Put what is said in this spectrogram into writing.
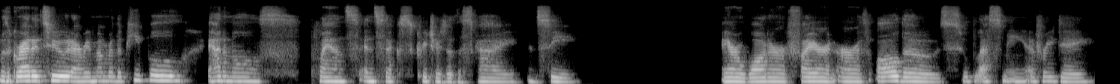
With gratitude, I remember the people, animals, plants, insects, creatures of the sky and sea air, water, fire, and earth, all those who bless me every day.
